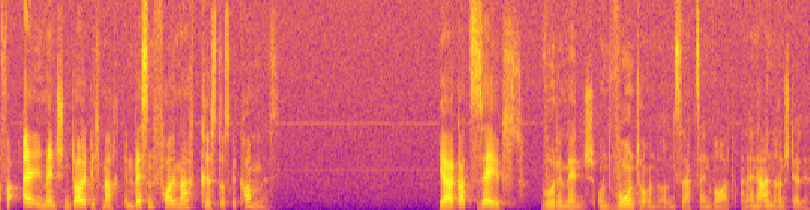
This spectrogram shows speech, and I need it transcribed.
vor allen Menschen deutlich macht, in wessen Vollmacht Christus gekommen ist. Ja, Gott selbst wurde Mensch und wohnte unter uns, sagt sein Wort an einer anderen Stelle.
